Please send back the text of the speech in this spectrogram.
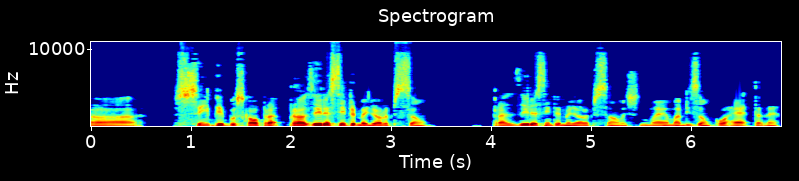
uh, sempre buscar o pra, prazer é sempre a melhor opção. Prazer é sempre a melhor opção. Isso não é uma visão correta, né?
